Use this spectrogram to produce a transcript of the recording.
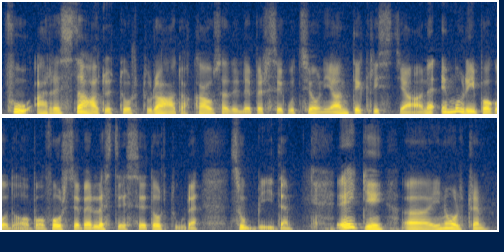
fu arrestato e torturato a causa delle persecuzioni anticristiane e morì poco dopo, forse per le stesse torture subite. Egli eh, inoltre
